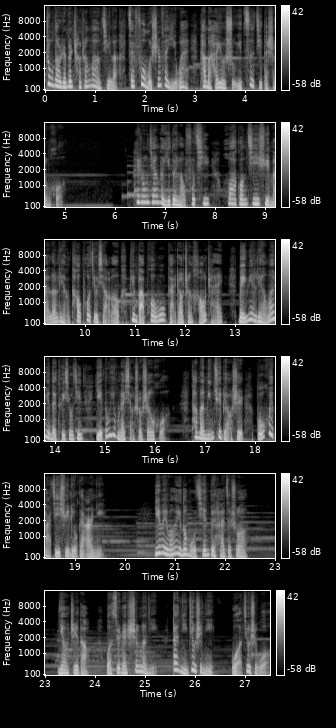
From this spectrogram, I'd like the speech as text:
重到人们常常忘记了，在父母身份以外，他们还有属于自己的生活。黑龙江的一对老夫妻花光积蓄买了两套破旧小楼，并把破屋改造成豪宅，每月两万元的退休金也都用来享受生活。他们明确表示不会把积蓄留给儿女。一位网友的母亲对孩子说：“你要知道，我虽然生了你，但你就是你，我就是我。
